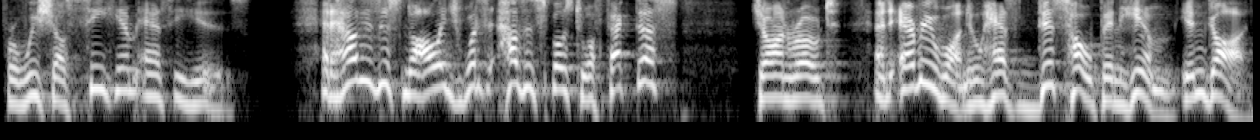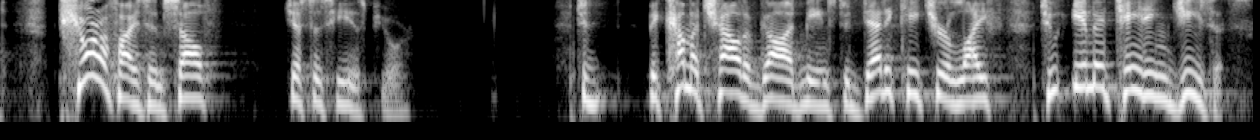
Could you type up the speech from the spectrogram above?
for we shall see him as he is. And how does this knowledge, what is, how's it supposed to affect us? John wrote, and everyone who has this hope in him, in God, purifies himself just as he is pure. To become a child of God means to dedicate your life to imitating Jesus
